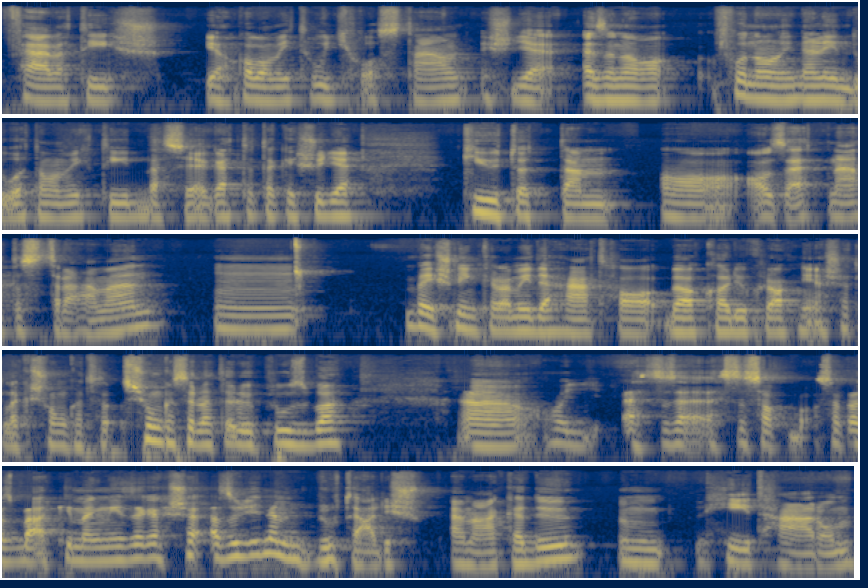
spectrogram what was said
felvetés, Jakab, amit úgy hoztál, és ugye ezen a fonalon én elindultam, amíg ti itt beszélgettetek, és ugye kiütöttem a, az etnát a Stráván, mm, be is linkelem ide, hát ha be akarjuk rakni esetleg sonkaszeletelő pluszba, hogy ezt, az, ezt a szak, szakaszt bárki megnézegesse. Ez ugye nem brutális emelkedő, 7-3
